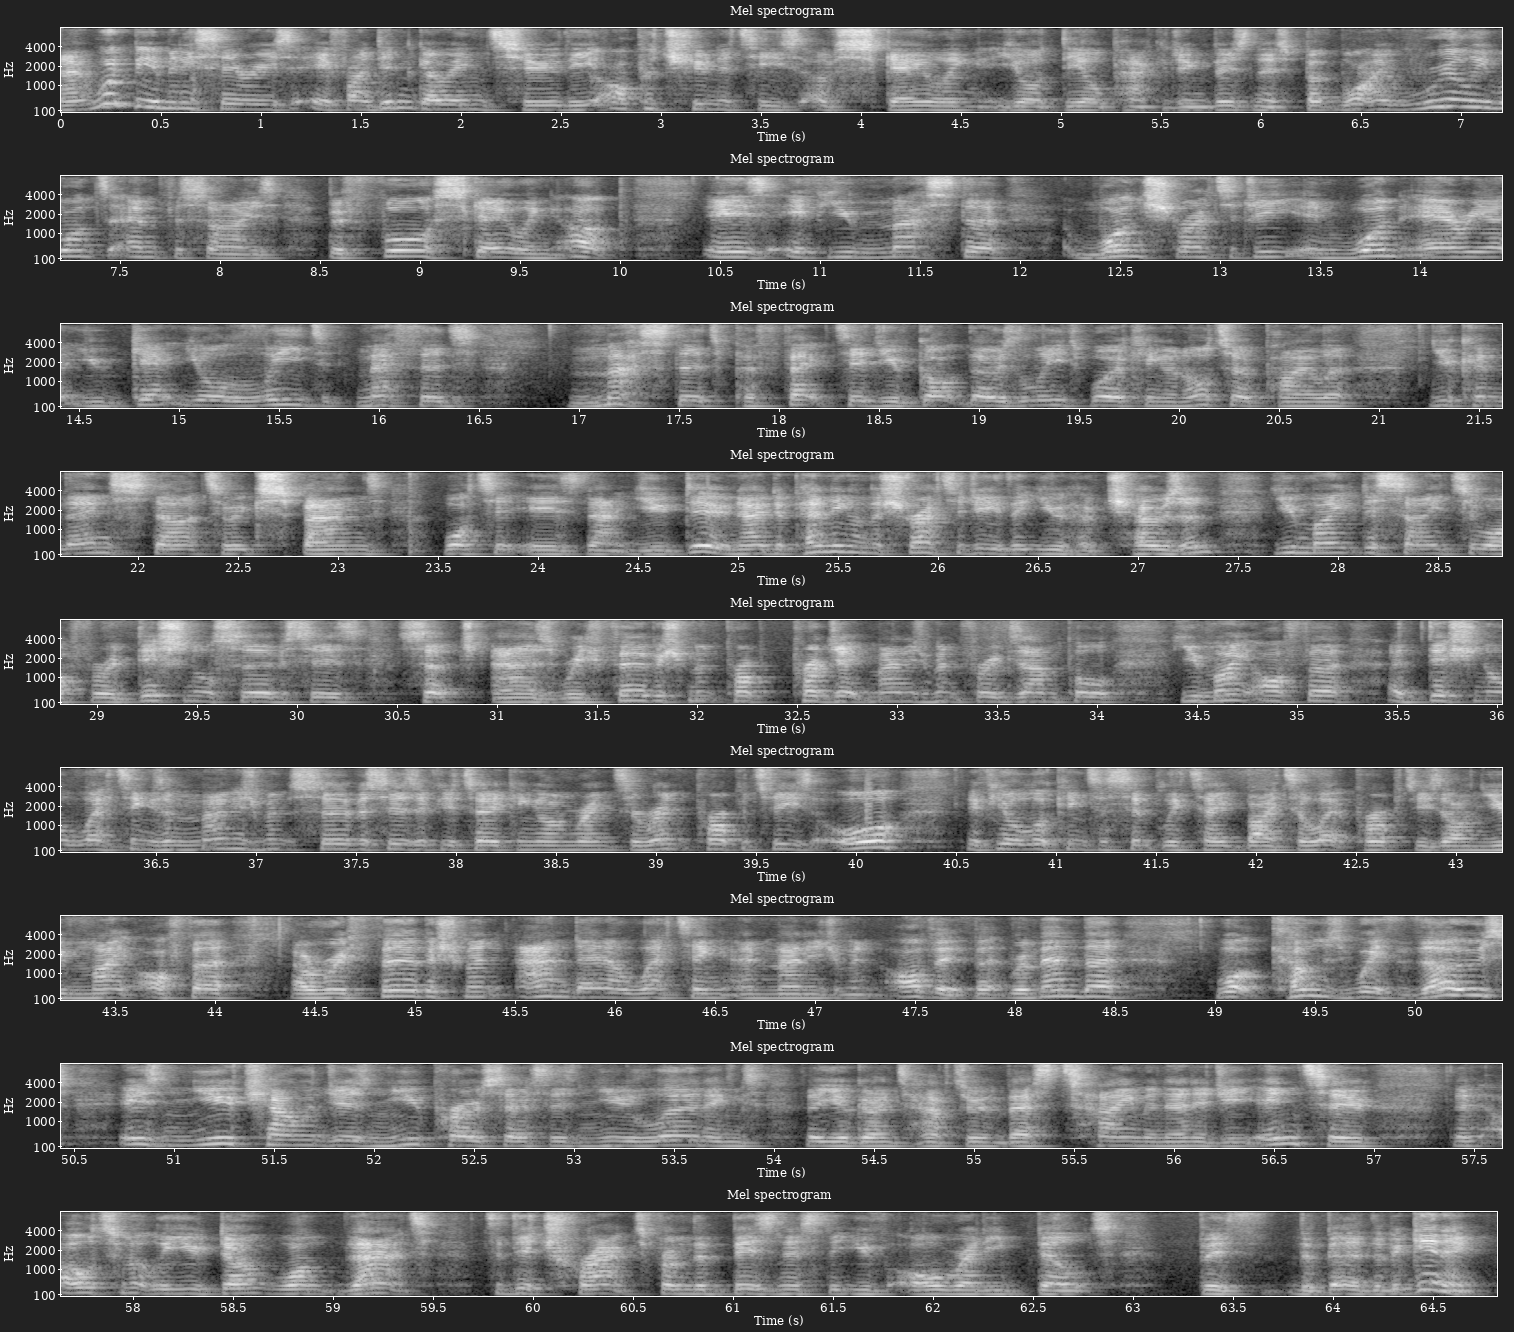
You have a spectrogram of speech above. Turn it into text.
Now, it would be a mini series if I didn't go into the opportunities of scaling your deal packaging business. But what I really want to emphasize before scaling up is if you master one strategy in one area, you get your lead methods mastered, perfected, you've got those leads working on autopilot, you can then start to expand what it is that you do. Now, depending on the strategy that you have chosen, you might decide to offer additional services such as refurbishment pro project management, for example. You might offer additional lettings and management services if you're taking on rent to rent properties, or if you're looking to simply take buy to let properties on, you might offer a refurbishment and then a letting and management of it. But remember, what comes with those is new challenges, new processes, new learnings that you're going to have to invest time and energy into. And ultimately, you don't want that to detract from the business that you've already built with the, at the beginning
